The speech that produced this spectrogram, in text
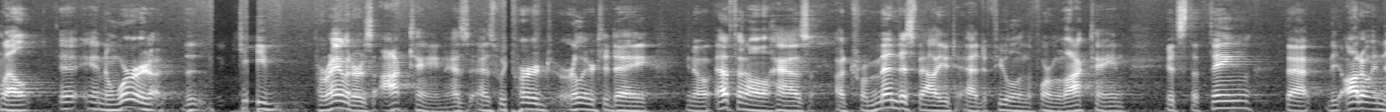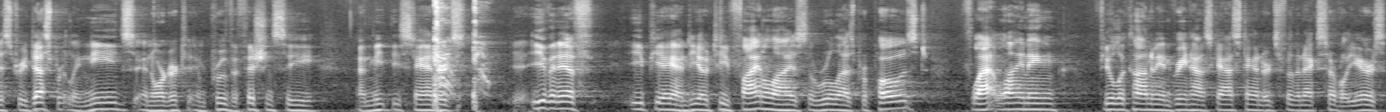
Well, in a word, the the key parameter is octane. As, as we've heard earlier today, you know, ethanol has a tremendous value to add to fuel in the form of octane. It's the thing that the auto industry desperately needs in order to improve efficiency and meet these standards. Even if EPA and DOT finalize the rule as proposed, flatlining fuel economy and greenhouse gas standards for the next several years,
